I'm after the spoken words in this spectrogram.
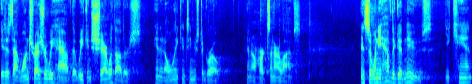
It is that one treasure we have that we can share with others, and it only continues to grow in our hearts and our lives. And so when you have the good news, you can't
